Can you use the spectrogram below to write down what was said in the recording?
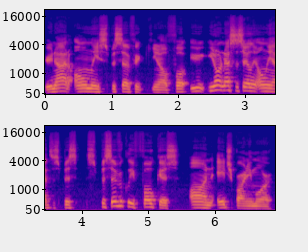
you're not only specific, you know, fo- you, you don't necessarily only have to spe- specifically focus on H bar anymore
